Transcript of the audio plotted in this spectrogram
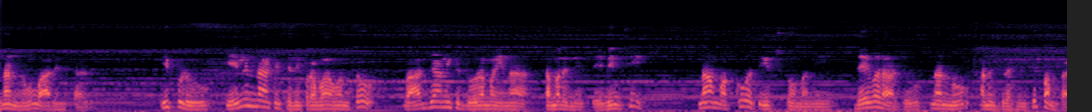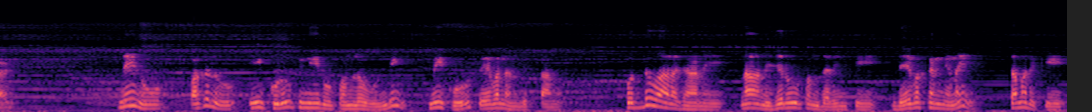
నన్ను వారించాడు. ఇప్పుడు ఏలినాటి శని ప్రభావంతో రాజ్యానికి దూరమైన తమరిని సేవించి నా మక్కువ తీర్చుకోమని దేవరాజు నన్ను అనుగ్రహించి పంపాడు. నేను పగలు ఈ కురూపిణి రూపంలో ఉండి మీకు సేవలందిస్తాను. పొద్దువారగానే నా నిజరూపం ధరించి దేవకన్యనై తమరికి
